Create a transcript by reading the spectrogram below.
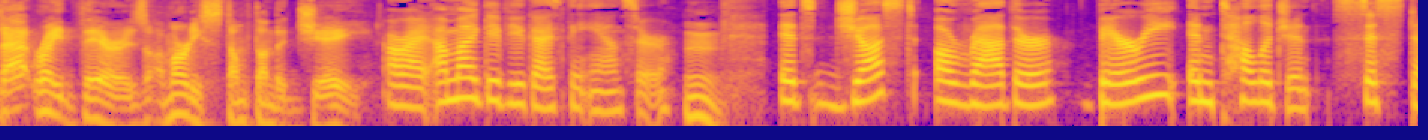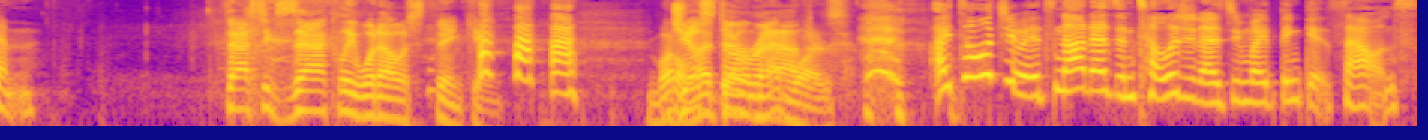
that right there is. I'm already stumped on the J. All right, I'm going to give you guys the answer. Hmm. It's just a rather very intelligent system. That's exactly what I was thinking. What Just a a letdown that was. I told you, it's not as intelligent as you might think it sounds.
